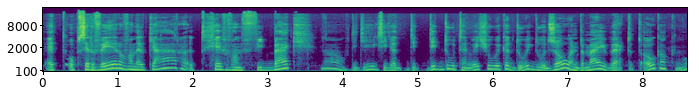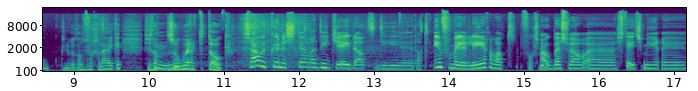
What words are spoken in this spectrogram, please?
Het observeren van elkaar, het geven van feedback. Nou, dit, ik zie dat dit, dit doet en weet je hoe ik het doe? Ik doe het zo en bij mij werkt het ook. Al kunnen we dat vergelijken? Dus dat, zo mhm. werkt het ook. Zou ik kunnen stellen, DJ, dat die, eh, dat informele leren, wat volgens mij ook best wel uh, steeds meer uh,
